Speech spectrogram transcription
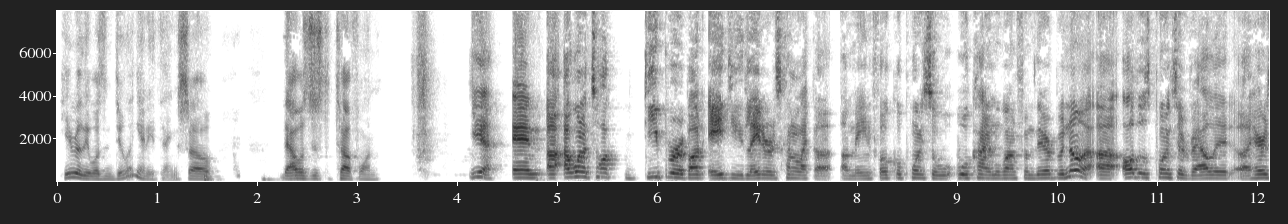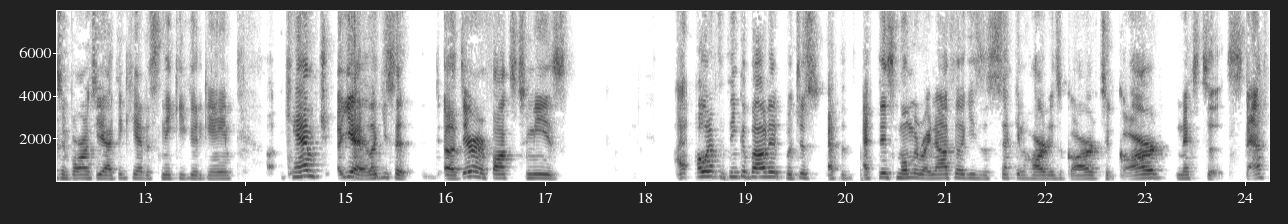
he really wasn't doing anything. So that was just a tough one. Yeah, and uh, I want to talk deeper about AD later. It's kind of like a, a main focal point, so we'll, we'll, kind of move on from there. But no, uh, all those points are valid. Uh, Harrison Barnes, yeah, I think he had a sneaky good game. Uh, Cam, yeah, like you said, uh, De'Aaron Fox to me is. I, I, would have to think about it, but just at the at this moment right now, I feel like he's the second hardest guard to guard next to Steph.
